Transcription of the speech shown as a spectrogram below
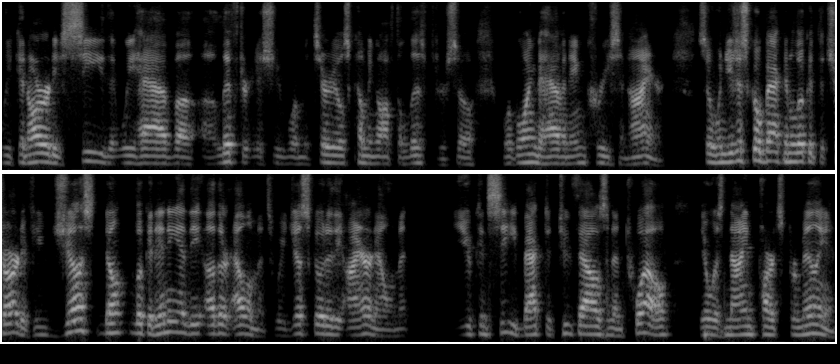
we can already see that we have a, a lifter issue where materials coming off the lifter. So we're going to have an increase in iron. So when you just go back and look at the chart if you just don't look at any of the other elements we just go to the iron element you can see back to 2012, there was nine parts per million.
